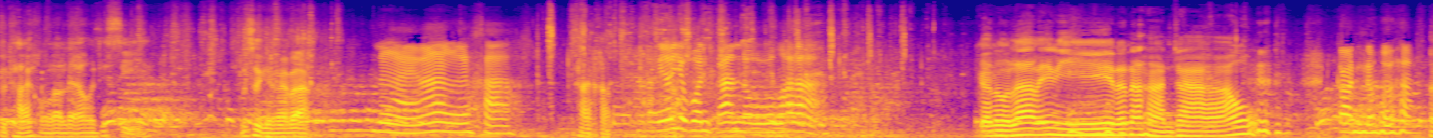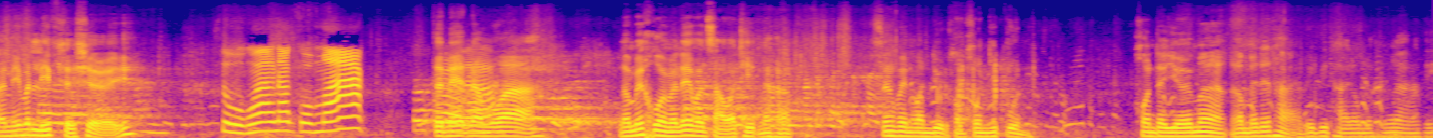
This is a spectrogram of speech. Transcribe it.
สุดท้ายของเราแล้ววันที่4รู้สึกยังไงบ้างเหนื่อยมากเลยค่ะใช่ครับตอนนี้เราอยู่บนการโนว่ากาโนล่าไม่มีแล้วอาหารเช้าก่อนโนล่าตอนนี้มันลิฟต์เฉยสูงมากน่ากลัวมากๆจะแนะนำว่าเราไม่ควรมาเล่นวันเสาร์อาทิตย์นะครับ ซึ่งเป็นวันหยุดของคนญี่ปุ่น คนจะเยอะมากเราไม่ได้ถ่ายพี่พี่ถ่ายลงมาข้างล่างสิ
